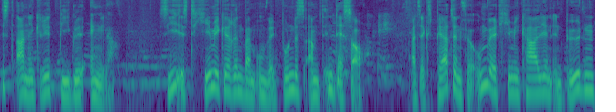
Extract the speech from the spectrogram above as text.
ist Annegret Biegel-Engler. Sie ist Chemikerin beim Umweltbundesamt in Dessau. Als Expertin für Umweltchemikalien in Böden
